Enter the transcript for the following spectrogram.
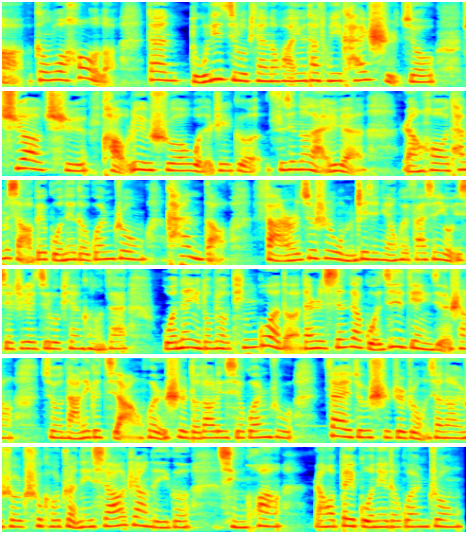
呃，更落后了。但独立纪录片的话，因为它从一开始就需要去考虑说我的这个资金的来源，然后他们想要被国内的观众看到，反而就是我们这些年会发现有一些这些纪录片可能在国内你都没有听过的，但是先在国际电影节上就拿了一个奖，或者是得到了一些关注。再就是这种相当于说出口转内销这样的一个情况。然后被国内的观众，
